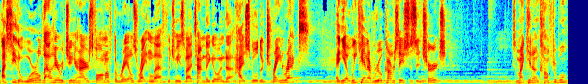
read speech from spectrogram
I see the world out here with junior highers falling off the rails right and left, which means by the time they go into high school, they're train wrecks. And yet we can't have real conversations in church. So might get uncomfortable.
